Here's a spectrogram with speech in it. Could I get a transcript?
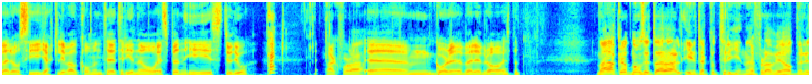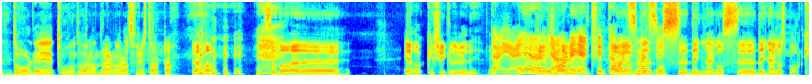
bare å si hjertelig velkommen til Trine og Espen i studio. Takk. Takk for det. Går det bare bra, Espen? Nei, akkurat nå sitter jeg og er litt irritert på Trine, fordi vi hadde litt dårlig tone til hverandre her nå rett før vi starta. Jaha. Så da er det Er dere skikkelig uenige? Nei, jeg, jeg, Helt har det helt fint. Det er Ah, han ja, som er sur. den, legger oss, den legger oss bak.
